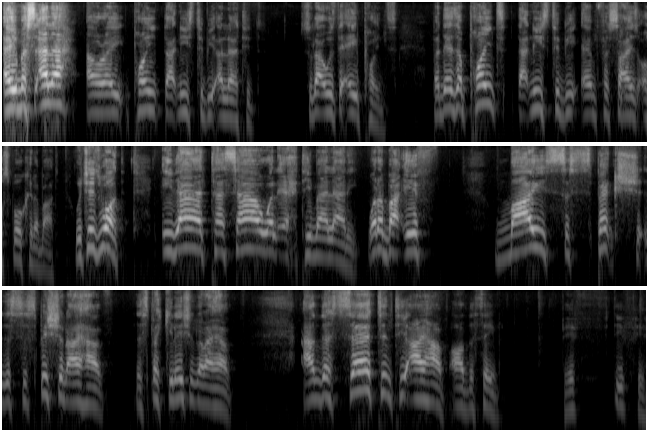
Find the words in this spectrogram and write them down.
a mas'ala or a point that needs to be alerted. So that was the eight points. But there's a point that needs to be emphasized or spoken about, which is what? إذا تساوى الاحتمالان. What about if my suspicion, the suspicion I have, the speculation that I have, and the certainty I have are the same? 50-50.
